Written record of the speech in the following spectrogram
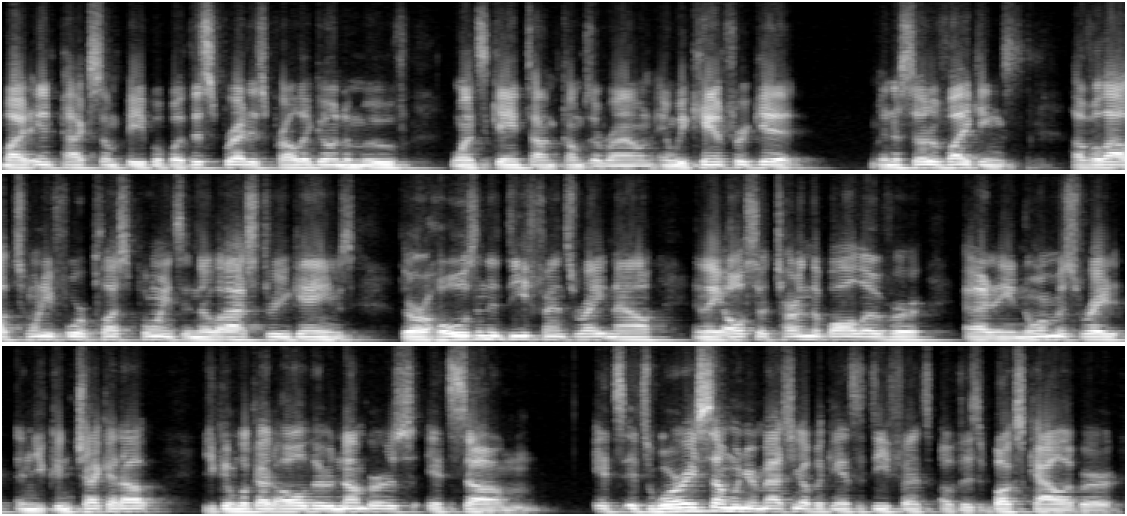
might impact some people, but this spread is probably going to move once game time comes around. And we can't forget Minnesota Vikings have allowed 24 plus points in their last three games. There are holes in the defense right now, and they also turn the ball over at an enormous rate. And you can check it up. You can look at all their numbers. It's um, it's it's worrisome when you're matching up against a defense of this Bucs caliber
